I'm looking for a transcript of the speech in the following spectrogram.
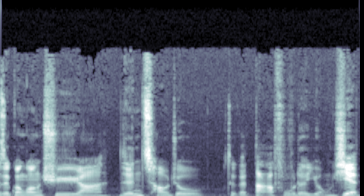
或者观光区域啊，人潮就这个大幅的涌现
